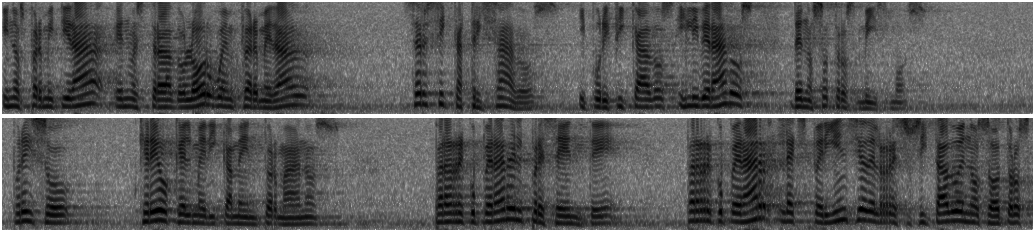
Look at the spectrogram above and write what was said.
y nos permitirá en nuestra dolor o enfermedad ser cicatrizados y purificados y liberados de nosotros mismos. Por eso creo que el medicamento, hermanos, para recuperar el presente, para recuperar la experiencia del resucitado en nosotros,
